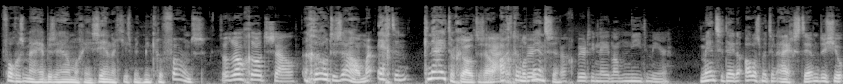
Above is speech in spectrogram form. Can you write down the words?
Volgens mij hebben ze helemaal geen zendertjes met microfoons. Het was wel een grote zaal. Een grote zaal, maar echt een knijtergrote zaal. Ja, dat 800 gebeurt- mensen. Dat gebeurt in Nederland niet meer. Mensen deden alles met hun eigen stem. Dus je,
